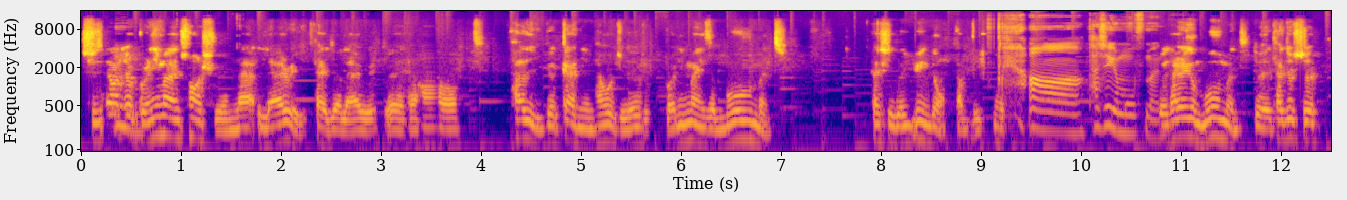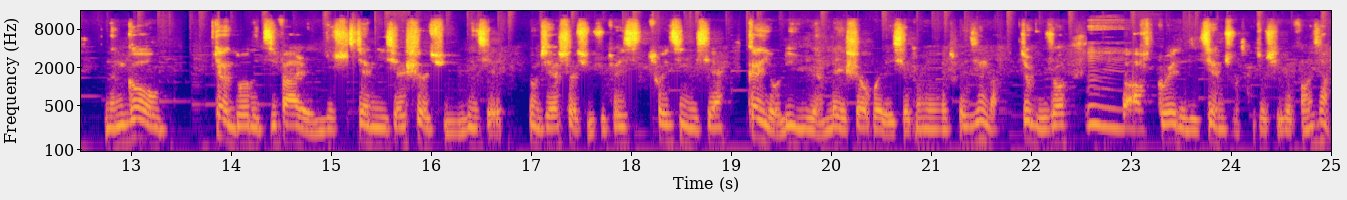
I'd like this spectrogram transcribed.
实际上，就 Burning Man 创始人 Larry，他也叫 Larry，对。然后他的一个概念，他会觉得 Burning Man is a movement。它是一个运动，它不是啊，uh, 它是一个 movement，对，它是一个 movement，对，它就是能够更多的激发人，就是建立一些社群，并且用这些社群去推推进一些更有利于人类社会的一些东西的推进吧。就比如说，嗯，off grid 的建筑，它就是一个方向，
